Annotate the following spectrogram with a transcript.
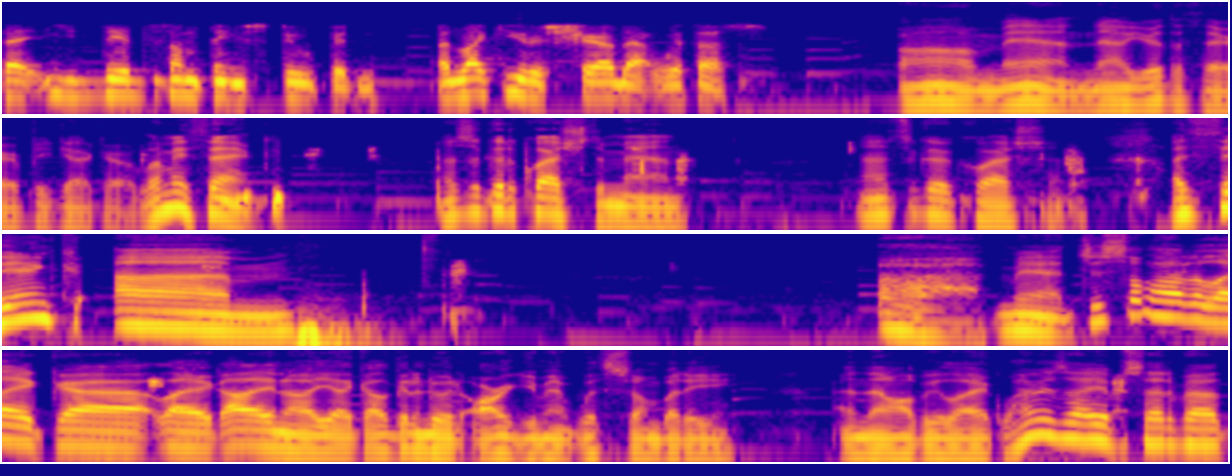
that you did something stupid? I'd like you to share that with us. Oh man, now you're the therapy gecko. Let me think. That's a good question, man. That's a good question. I think um Ah, man, just a lot of like uh like I know, like I'll get into an argument with somebody and then I'll be like, "Why was I upset about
